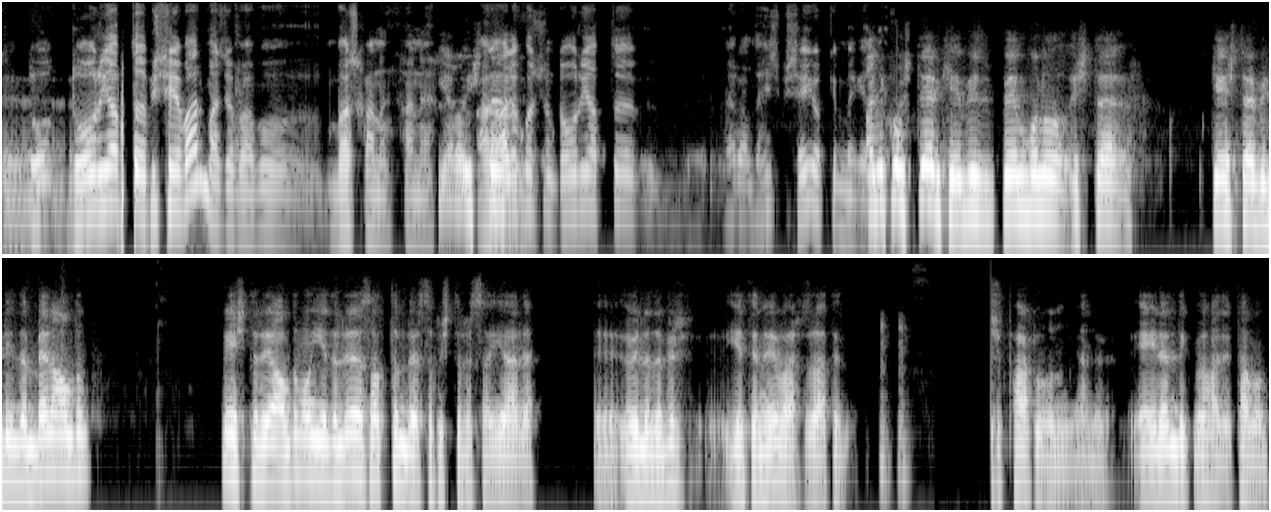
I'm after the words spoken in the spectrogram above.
Ee, Do- doğru yaptığı bir şey var mı acaba bu başkanın? Hani ya işte Ali, Koç'un doğru yaptığı herhalde hiçbir şey yok gibi geliyor. Ali Koç der ki biz ben bunu işte Gençler Birliği'nden ben aldım. 5 liraya aldım 17 liraya sattım der sıkıştırırsan yani. Ee, öyle de bir yeteneği var zaten. Farklı onun yani. Eğlendik mi hadi tamam.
